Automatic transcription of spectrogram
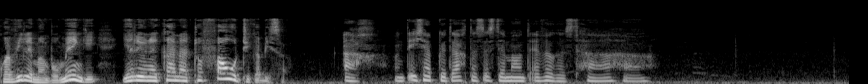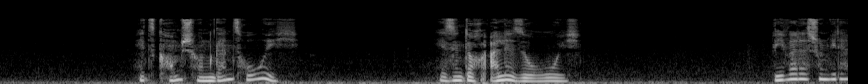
kwa vile mambo mengi yalionekana tofauti kabisa Ach, und ich habe gedacht, das ist der Mount Everest. Haha. Jetzt komm schon, ganz ruhig. Hier sind doch alle so ruhig. Wie war das schon wieder?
